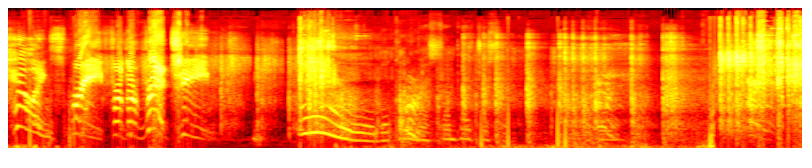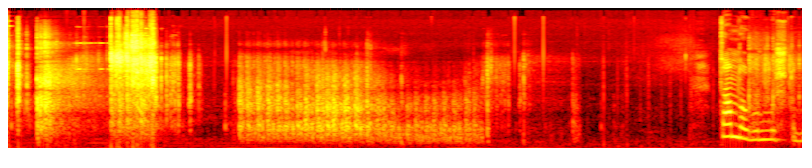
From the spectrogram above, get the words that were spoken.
Killing spree for the red team. Bakalım aslan parçası. Tam da vurmuştum.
